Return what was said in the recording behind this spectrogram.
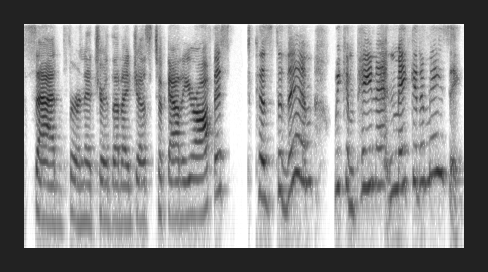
sad furniture that I just took out of your office? Because to them, we can paint it and make it amazing.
